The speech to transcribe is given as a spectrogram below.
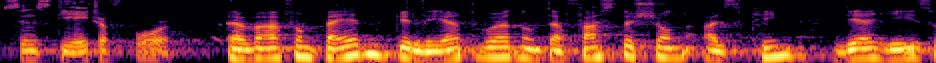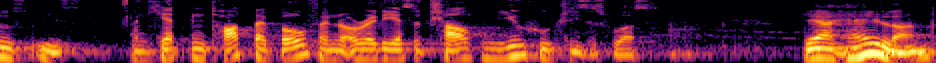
since the age of four. Er war von beiden gelehrt worden und erfasste schon als Kind, wer Jesus ist. And he had been taught by both and already as a child knew who Jesus was. Der Heiland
